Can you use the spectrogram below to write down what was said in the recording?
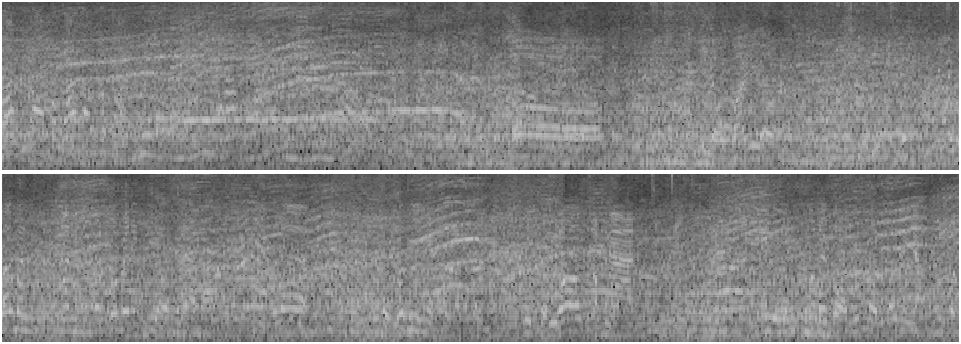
ว่าที่เราบอกว่าเราจะแบบอยู่กันไม่มีภาพออกมาให้เป็นอย่างนี้ค่ะ เอ่อเกี่ยวไหมเหรอผมว่ามันมันมันก็ไม่ได้เกี่ยวขนาดนั้นนะเพราะว่าผมก็มีเหตุผลของผมคือผมก็ทำงานจริงๆก็เลยบอกทุกคนก็เลยอยากให้ทุกคน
